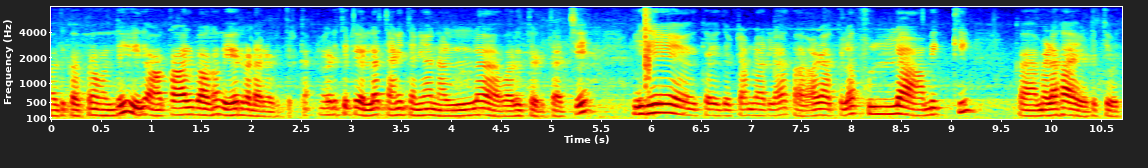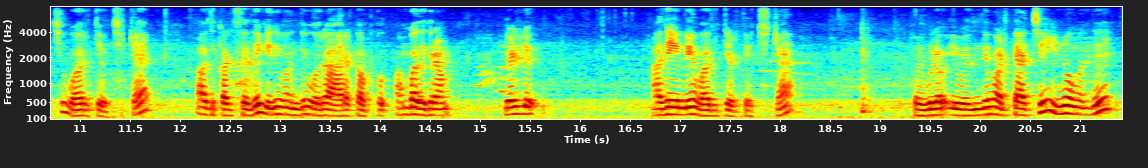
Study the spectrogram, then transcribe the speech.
அதுக்கப்புறம் வந்து இது கால் பாகம் வேர்கடலை எடுத்திருக்கேன். எடுத்துகிட்டு எல்லாம் தனித்தனியாக நல்லா வறுத்து எடுத்தாச்சு. இதே க- இது டம்ளரில் அழாக்கில் ஃபுல்லாக அமுக்கி க மிளகாய் எடுத்து வச்சு வறுத்து வச்சுட்டேன். அது அடுத்தது இது வந்து ஒரு அரை கப்பு ஐம்பது கிராம் எள்ளு. அதையுமே வறுத்து எடுத்து வச்சுட்டேன். இவ்வளோ இது வந்து வறுத்தாச்சு. இன்னும் வந்து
